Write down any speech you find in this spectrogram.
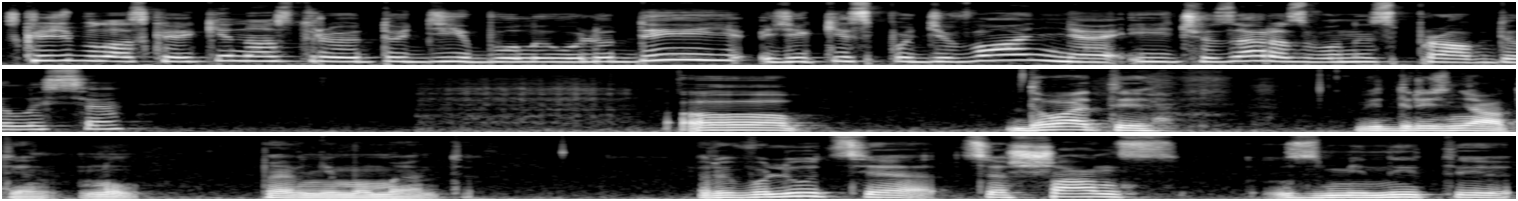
Скажіть, будь ласка, які настрої тоді були у людей, які сподівання, і чи зараз вони справдилися? Е, давайте відрізняти ну, певні моменти. Революція це шанс змінити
